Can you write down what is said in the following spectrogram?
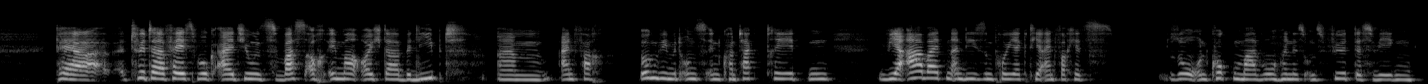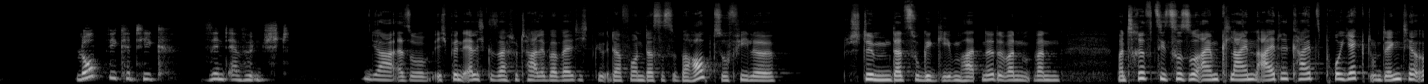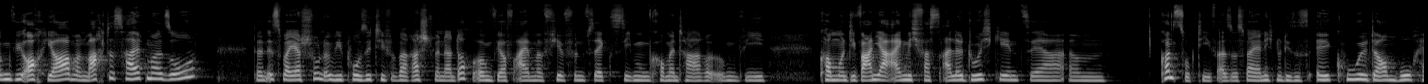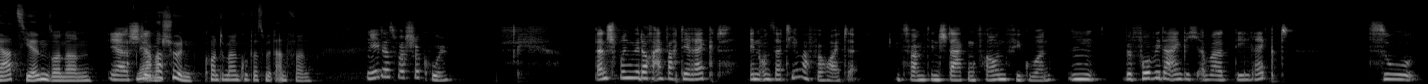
per Twitter, Facebook, iTunes, was auch immer euch da beliebt, ähm, einfach irgendwie mit uns in Kontakt treten. Wir arbeiten an diesem Projekt hier einfach jetzt so und gucken mal, wohin es uns führt. Deswegen Lob wie Kritik sind erwünscht. Ja, also ich bin ehrlich gesagt total überwältigt davon, dass es überhaupt so viele Stimmen dazu gegeben hat. Ne? Man, man, man trifft sie zu so einem kleinen Eitelkeitsprojekt und denkt ja irgendwie, ach ja, man macht es halt mal so. Dann ist man ja schon irgendwie positiv überrascht, wenn dann doch irgendwie auf einmal vier, fünf, sechs, sieben Kommentare irgendwie kommen. Und die waren ja eigentlich fast alle durchgehend sehr ähm, konstruktiv. Also es war ja nicht nur dieses, ey, cool, Daumen hoch, Herzchen, sondern ja, stimmt. ja war schön. Konnte man gut was mit anfangen. Nee, das war schon cool. Dann springen wir doch einfach direkt in unser Thema für heute. Und zwar mit den starken Frauenfiguren. Hm, bevor wir da eigentlich aber direkt zu,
